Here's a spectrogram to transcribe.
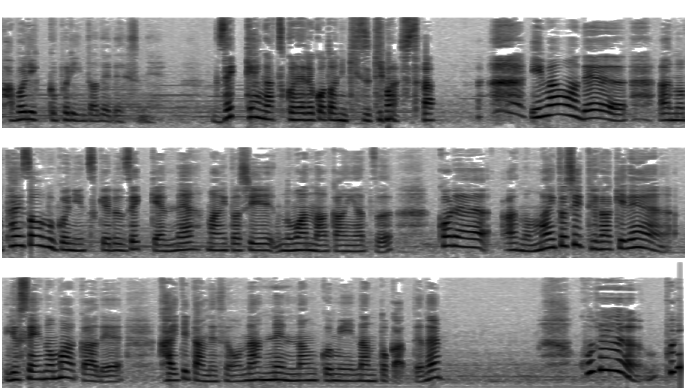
ファブリックプリントでですねゼッケンが作れることに気づきました。今まであの体操服につけるゼッケンね毎年飲まんなあかんやつ。これあの毎年手書きで油性のマーカーで書いてたんですよ。何年何組なんとかってね。これプリ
